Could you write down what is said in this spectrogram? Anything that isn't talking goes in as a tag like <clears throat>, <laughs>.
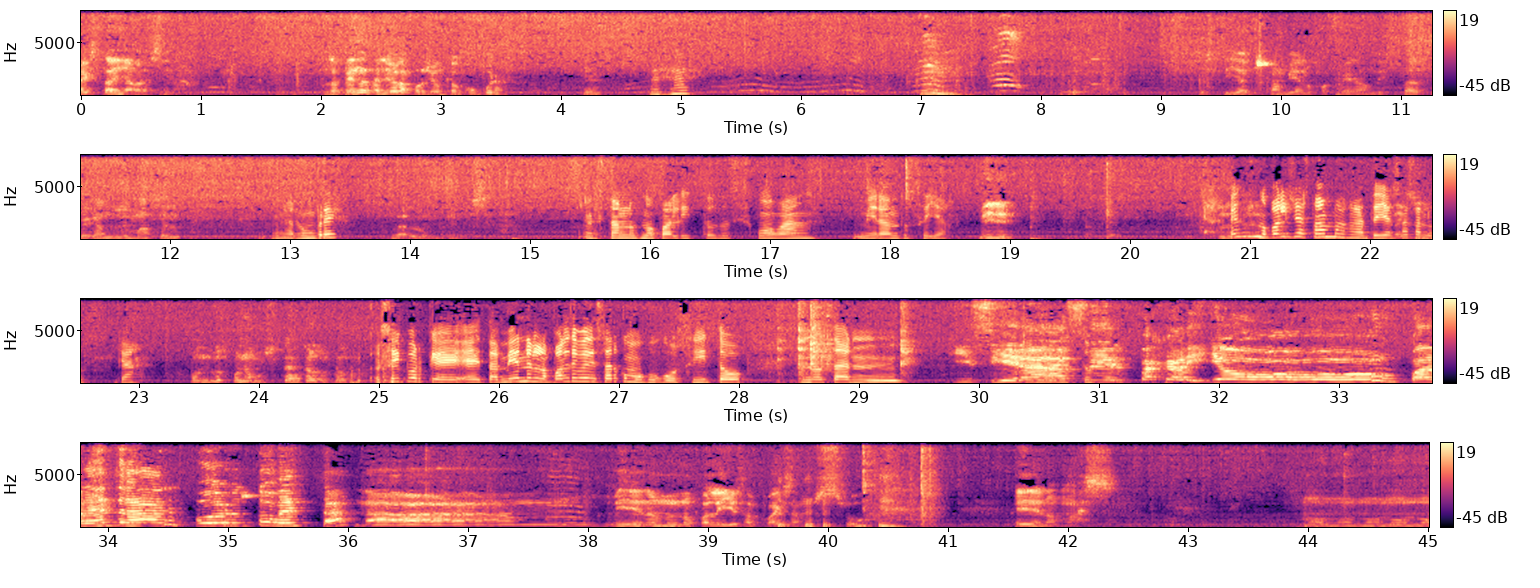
Ahí está ya, ahora sí. Pues apenas salió la porción que ocupo. era. Mira. Ujú. Mm. Este ya hay que cambiarlo para que era donde está pegándole más el, La lumbre. la lumbre. Ahí Están los nopalitos, así es como van mirándose ya. Miren. Esos nopales ya están bajando, ya sácalos, ya. ¿Dónde los ponemos? Otro plato. Sí, porque eh, también el nopal debe de estar como jugosito, no tan... Quisiera ser pajarillo para entrar por tu ventana. Miren, a unos nopalillos apaisanos. <laughs> Miren nomás. No, no, no, no, no.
